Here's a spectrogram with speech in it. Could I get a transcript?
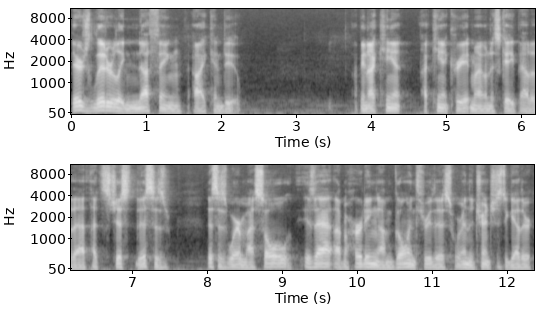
there's literally nothing I can do. I mean, I can't, I can't create my own escape out of that. That's just, this is, this is where my soul is at. I'm hurting. I'm going through this. We're in the trenches together.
